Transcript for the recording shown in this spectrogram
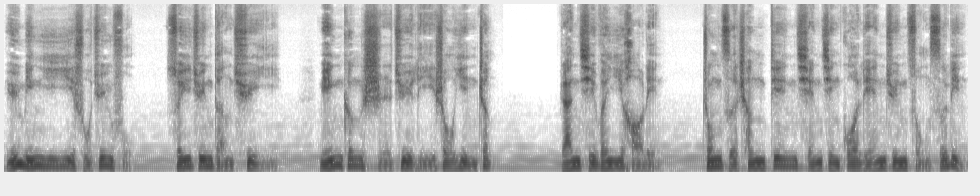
于明义亦属军府。”随军等去矣。明更始具礼受印证，然其文一号令，终自称滇黔靖国联军总司令，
